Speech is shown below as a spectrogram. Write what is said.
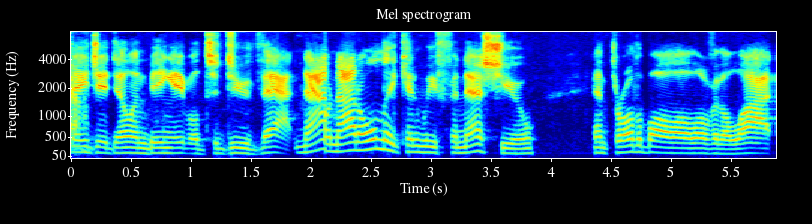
yeah. AJ Dillon being able to do that. Now, not only can we finesse you and throw the ball all over the lot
